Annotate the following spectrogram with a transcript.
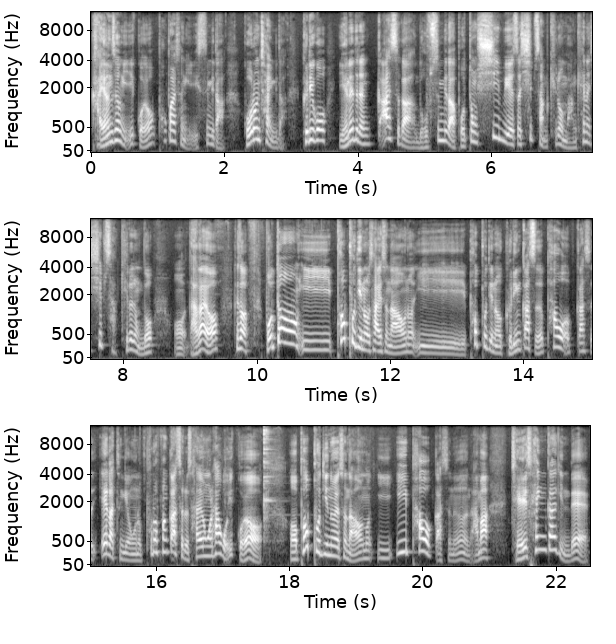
가연성이 있고요. 폭발성이 있습니다. 그런 차이입니다. 그리고 얘네들은 가스가 높습니다. 보통 12에서 13kg, 많게는 14kg 정도 어, 나가요. 그래서 보통 이 퍼프디노사에서 나오는 이 퍼프디노 그린가스, 파워업 가스 얘 같은 경우는 프로판 가스를 사용을 하고 있고요. 어, 퍼프디노에서 나오는 이, 이 파워 가스는 아마 제 생각인데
